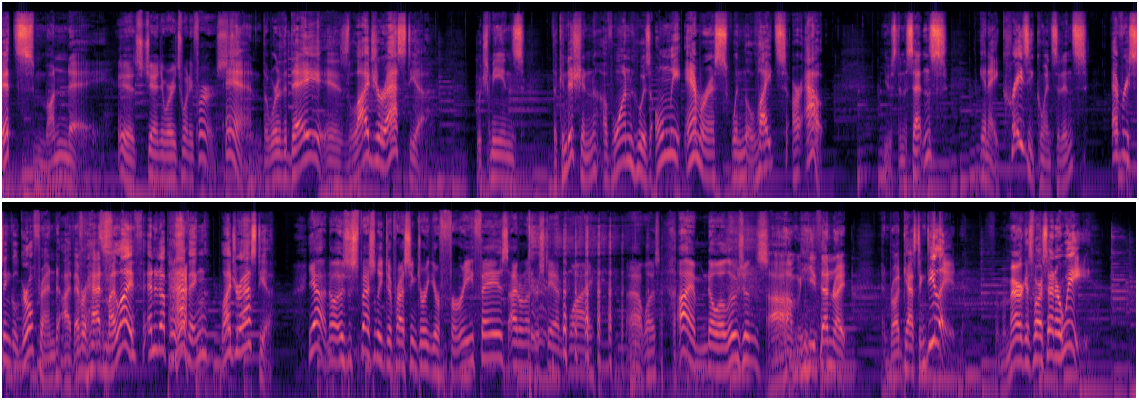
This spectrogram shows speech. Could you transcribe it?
It's Monday. It's January 21st. And the word of the day is lygerastia, which means the condition of one who is only amorous when the lights are out. Used in a sentence, in a crazy coincidence, every single girlfriend I've ever had in my life ended up having lygerastia. Yeah, no, it was especially depressing during your furry phase. I don't understand why that was. I am Noah Lugeons. I'm Heath Enright, and broadcasting delayed from America's Far Center, we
